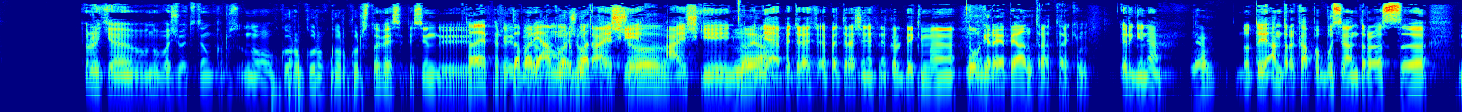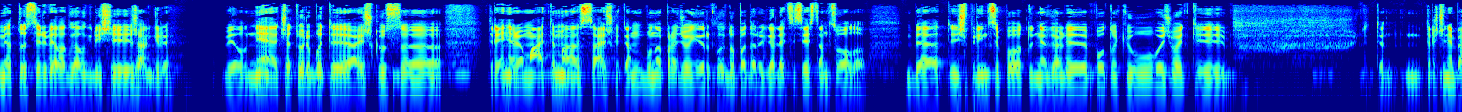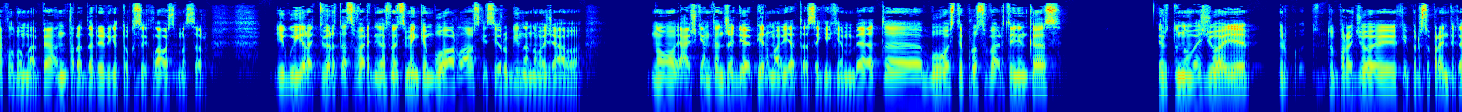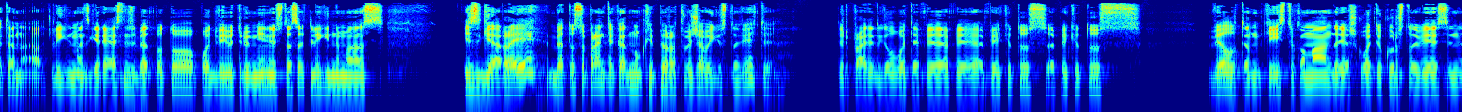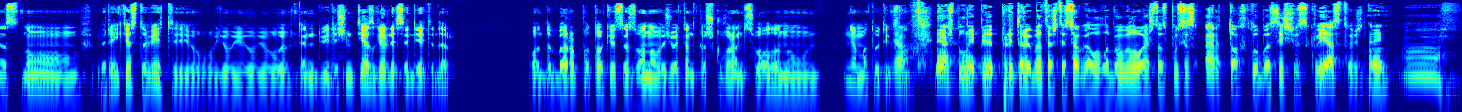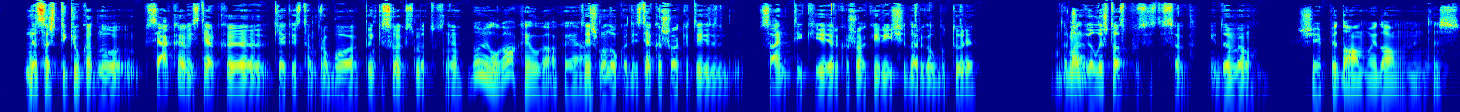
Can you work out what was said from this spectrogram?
Reikia nuvažiuoti ten, kur, nu, kur, kur, kur, kur stovėsi teisingai. Taip, ir Kaip- dabar jam turi būt važiuot aiškiai, trečiu- aiškiai Nu jo. ne, apie, tre, apie trečią net nekalbėkime, Nu gerai, apie antrą, tarkim. irgi ne. Ne? Nu tai antrą ką pabusi antras e, metus ir vėl atgal grįši į žalgirį. Vėl, ne, čia turi būti aiškus uh, trenerio matymas, aišku, ten būna pradžioje ir klaidų padarai, gali atsisėsti ant suolo, bet iš principo tu negali po tokių važiuoti, ten, trečia nebekalbam, apie antrą dar irgi toksai klausimas, ar jeigu yra tvirtas vartininkas, nu atsiminkim, buvo Arlavskis į Rubiną nuvažiavo. Nu, aišku, jam ten žadėjo pirmą vietą, sakykim, bet uh, buvo stiprus vartininkas, ir tu nuvažiuoji ir tu pradžioj kaip ir supranti, kad ten atlyginimas geresnis, bet po to po dviejų, trijų mėnesių tas atlyginimas jis gerai, bet tu supranti, kad, nu, kaip ir atvažiavai stovėti. Ir pradėti galvoti apie, apie, apie, kitus, apie kitus, vėl ten keisti komandą, ieškoti, kur stovėsi, nes, nu, reikia stovėti, jau, jau, jau, jau ten 20 gali sėdėti dar. O dabar po tokio sezono važiuoti ant kažkur ant suolo, nu, nematau tikslo. Jo. Ne, aš pilnai pi- pritariu, bet aš tiesiog gal labiau galvoju iš tos pusės, ar toks klubas iš vis kvieštų, žinai. Nes aš tikiu, kad, nu, seka vis tiek, kiek jis ten prabuvo, penkis kokius metus, ne? Nu, ilgokai, ilgokai, ja. Tai aš manau, kad vis tiek kažkokį tai santyki ir kažkokį ryšį dar galbūt turi. Tai man gal iš tos pusės tiesiog įdomiau. Šiaip įdomu, įdomu mintis.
